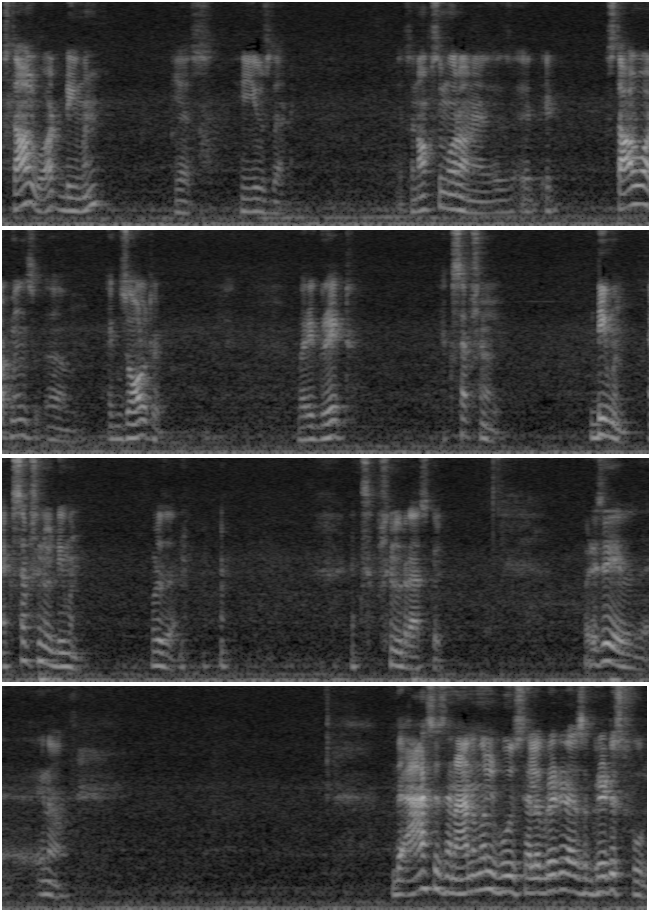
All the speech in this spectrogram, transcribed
Stalwart demon. Yes, he used that. It's an oxymoron. It, it, it stalwart means um, exalted, very great, exceptional. Demon, exceptional demon. What is that? exceptional rascal. But you see, you know, the ass is an animal who is celebrated as the greatest fool,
